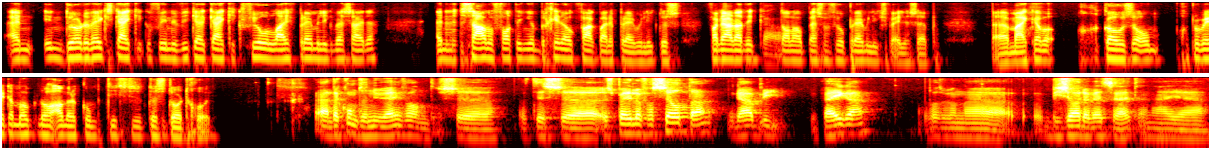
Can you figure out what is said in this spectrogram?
En in door de week kijk ik, of in de weekend kijk ik veel live Premier League wedstrijden. En de samenvattingen beginnen ook vaak bij de Premier League. Dus vandaar dat ik dan al best wel veel Premier League spelers heb. Uh, maar ik heb gekozen om, geprobeerd om ook nog andere competities tussendoor te gooien. Ja, daar komt er nu een van. Dus uh, het is uh, een speler van Celta, Gabri Veiga. Dat was een bizarre wedstrijd. En hij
